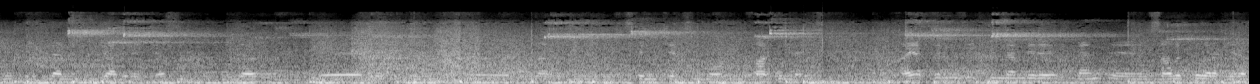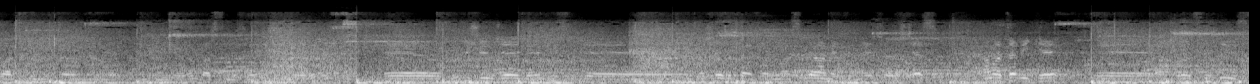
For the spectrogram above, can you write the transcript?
büyük kulüplerle mücadele edeceğiz. Burada e, bu ekibin, yıllardır bir sistemin içerisinde olduğunu farkındayız. Ayaklarımızı ilk günden beri ben e, sağlıklı olarak yere bastığımızda olduğunu düşünüyorum. Bastığımızı düşünüyorum. E, bu düşünceyle biz e, başarılı performansı devam ettirmeye çalışacağız. Ama tabii ki e, burası bir üst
